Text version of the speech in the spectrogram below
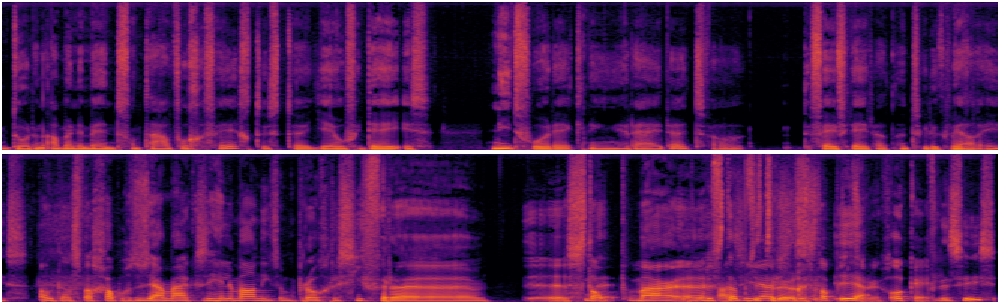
door een amendement van tafel geveegd. Dus de JOVD is niet voor rekeningrijden, terwijl de VVD dat natuurlijk wel is. Oh, dat is wel grappig. Dus daar maken ze helemaal niet een progressievere uh, stap, maar uh, een stapje terug. Een stapje ja, terug. Oké. Precies.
